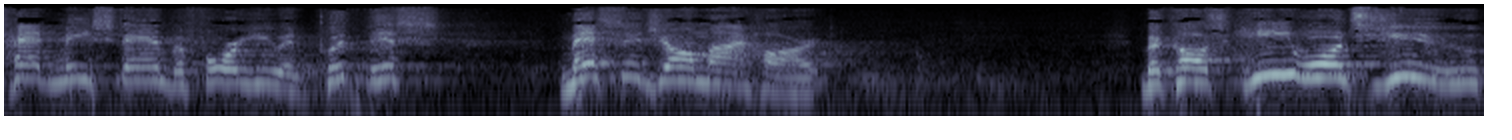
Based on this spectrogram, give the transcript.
had me stand before you and put this message on my heart because He wants you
